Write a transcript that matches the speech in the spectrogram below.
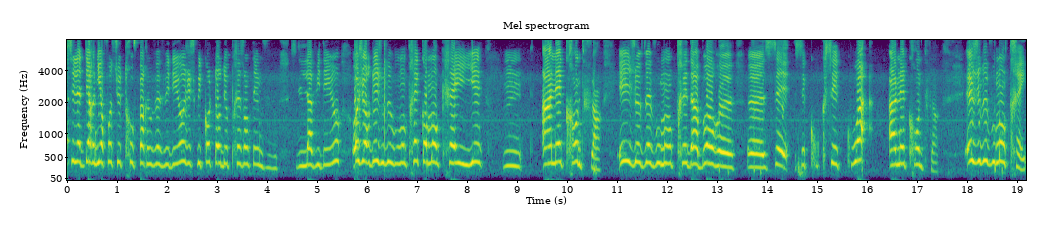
c'est la dernière fois que je trouve par une vidéo. Je suis content de présenter la vidéo. Aujourd'hui, je vais vous montrer comment créer hmm, un écran de fin. Et je vais vous montrer d'abord euh, euh, c'est quoi un écran de fin. Et je vais vous montrer.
